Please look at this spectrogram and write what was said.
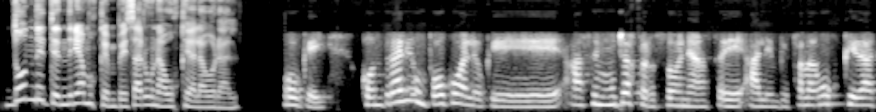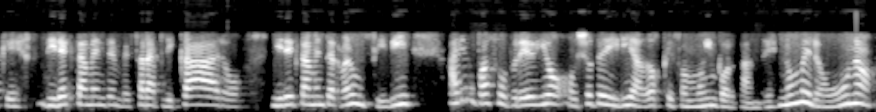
dónde tendríamos que empezar una búsqueda laboral. Ok, contrario un poco a lo que hacen muchas personas eh, al empezar la búsqueda, que es directamente empezar a aplicar o directamente armar un CV, hay un paso previo, o yo te diría dos que son muy importantes. Número uno,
